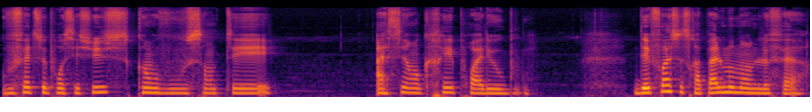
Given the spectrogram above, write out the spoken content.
vous faites ce processus quand vous vous sentez assez ancré pour aller au bout. Des fois, ce sera pas le moment de le faire.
